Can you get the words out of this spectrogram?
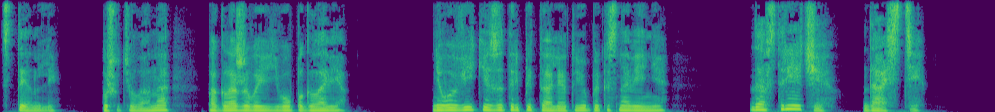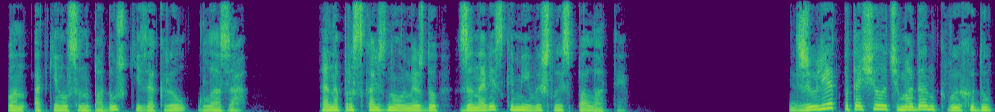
Стэнли», — пошутила она, поглаживая его по голове. Его веки затрепетали от ее прикосновения. «До встречи, Дасти». Он откинулся на подушки и закрыл глаза. Она проскользнула между занавесками и вышла из палаты. Джульет потащила чемодан к выходу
